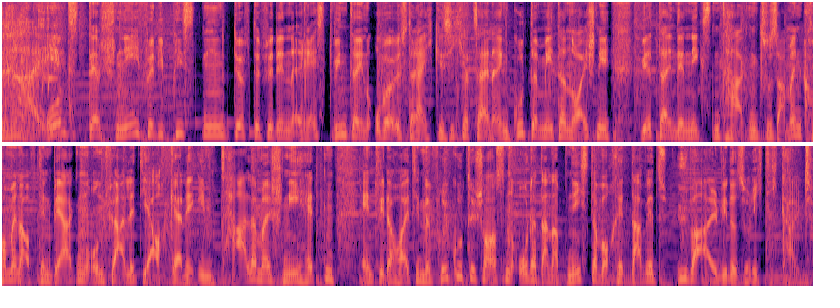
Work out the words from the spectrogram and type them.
3. Und der Schnee für die Pisten dürfte für den Restwinter in Oberösterreich gesichert sein. Ein guter Meter Neuschnee wird da in den nächsten Tagen zusammenkommen auf den Bergen. Und für alle, die auch gerne im Tal einmal Schnee hätten, entweder heute in der Früh gute Chancen oder dann ab nächster Woche, da wird es überall wieder so richtig kalt.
